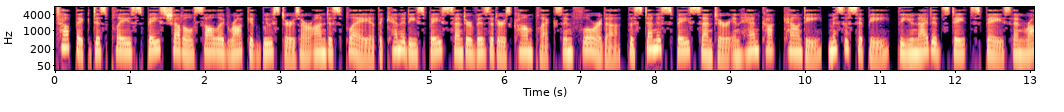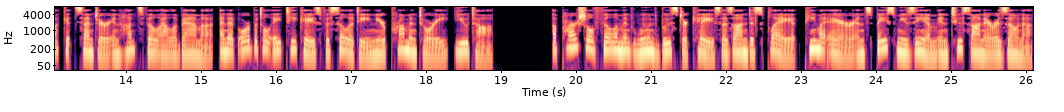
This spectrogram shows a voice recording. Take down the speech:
Topic displays Space Shuttle solid rocket boosters are on display at the Kennedy Space Center Visitors Complex in Florida, the Stennis Space Center in Hancock County, Mississippi, the United States Space and Rocket Center in Huntsville, Alabama, and at Orbital ATK's facility near Promontory, Utah. A partial filament wound booster case is on display at Pima Air and Space Museum in Tucson, Arizona.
